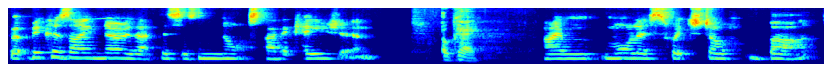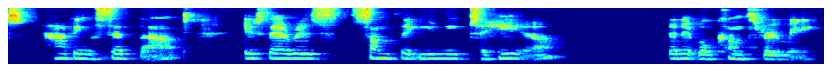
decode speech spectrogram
But because I know that this is not that occasion, okay, I'm more or less switched off. But having said that, if there is something you need to hear, then it will come through me.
